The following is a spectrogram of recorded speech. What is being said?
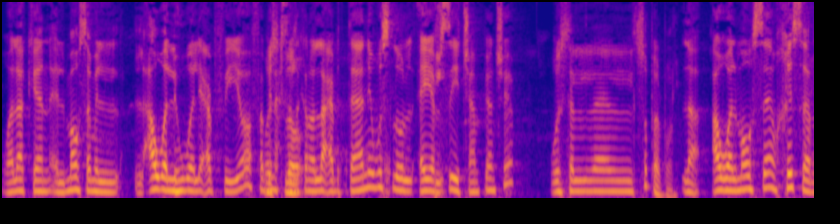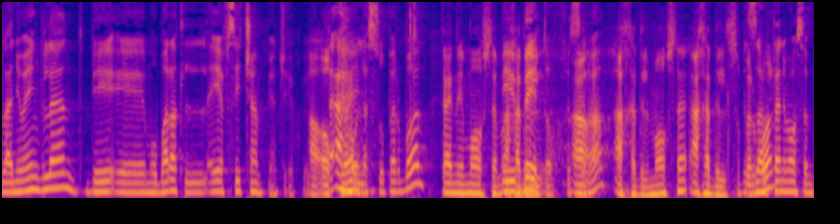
ولكن الموسم ال- الأول اللي هو لعب فيه فبنحسب كان اللاعب الثاني وصلوا ال AFC championship وصل ال Super Bowl. لا أول موسم خسر لنيو إنجلاند بمباراه ال AFC championship آه،. تاهل لل Super Bowl. ثاني موسم أخذ ببيته ال- خسرها. آه أخذ الموسم أخذ السوبر بالضبط Bowl. ثاني موسم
